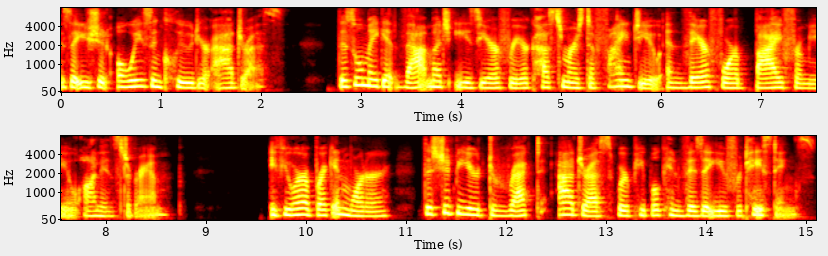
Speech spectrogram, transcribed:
is that you should always include your address. This will make it that much easier for your customers to find you and therefore buy from you on Instagram. If you are a brick and mortar, this should be your direct address where people can visit you for tastings.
